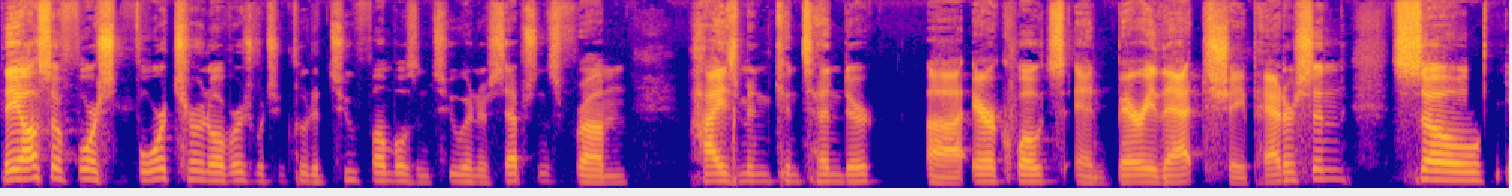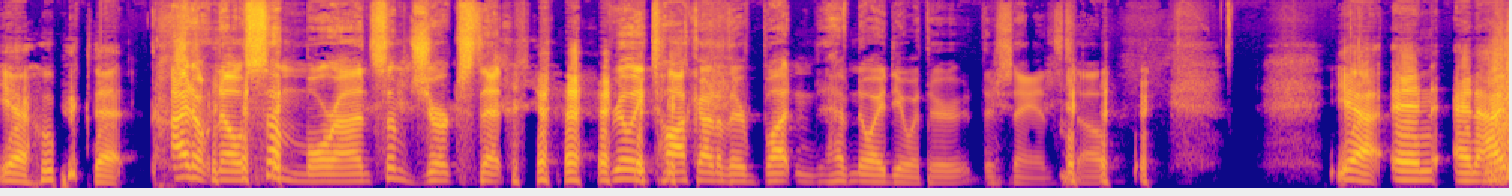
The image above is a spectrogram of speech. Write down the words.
They also forced four turnovers, which included two fumbles and two interceptions from Heisman contender, uh, air quotes, and bury that, Shea Patterson. So yeah, who picked that? I don't know, some moron, some jerks that really talk out of their butt and have no idea what they're they're saying. So Yeah, and and I'm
